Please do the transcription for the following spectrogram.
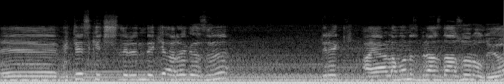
eee, vites geçişlerindeki ara gazını direkt ayarlamanız biraz daha zor oluyor.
